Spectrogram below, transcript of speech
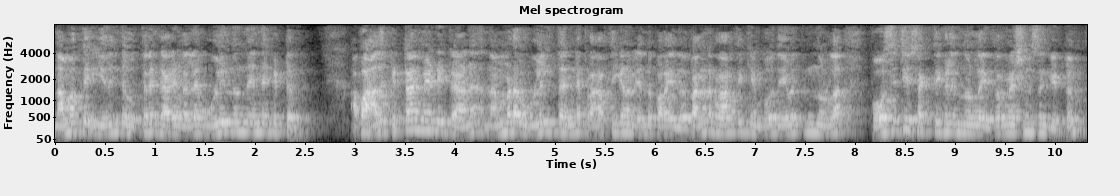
നമുക്ക് ഇതിന്റെ ഉത്തരം കാര്യങ്ങളെല്ലാം ഉള്ളിൽ നിന്ന് തന്നെ കിട്ടും. അപ്പൊ അത് കിട്ടാൻ വേണ്ടിയിട്ടാണ് നമ്മുടെ ഉള്ളിൽ തന്നെ പ്രാർത്ഥിക്കണം എന്ന് പറയുന്നത്. അപ്പൊ അങ്ങനെ പ്രാർത്ഥിക്കുമ്പോൾ ദൈവത്തിൽ നിന്നുള്ള പോസിറ്റീവ് ശക്തികളിൽ നിന്നുള്ള ഇൻഫർമേഷൻസും കിട്ടും.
